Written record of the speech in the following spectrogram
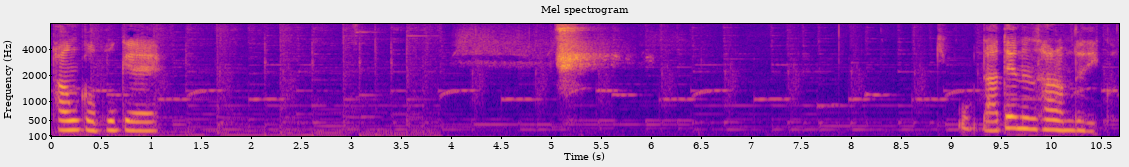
다음 거 보게. 꼭 나대는 사람들이 있거든요.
